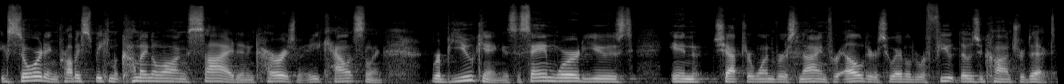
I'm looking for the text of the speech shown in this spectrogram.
exhorting, probably speaking, but coming alongside and encouragement, maybe counseling. Rebuking is the same word used in chapter 1, verse 9 for elders who are able to refute those who contradict.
